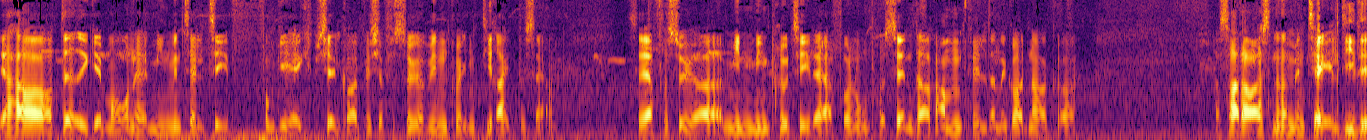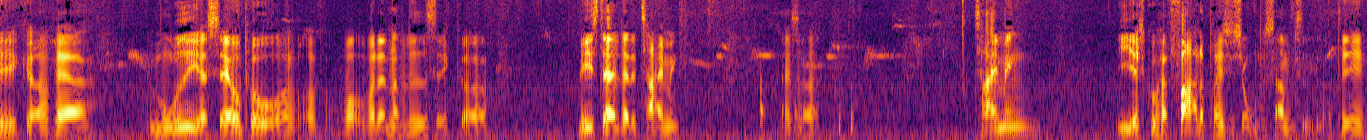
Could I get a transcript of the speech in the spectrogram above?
jeg har opdaget igennem årene, at min mentalitet fungerer ikke specielt godt, hvis jeg forsøger at vinde pointen direkte på serven. Så jeg forsøger, min, min prioritet er at få nogle procenter og ramme felterne godt nok. Og, og så er der også noget mentalt i det, ikke? At være modig at serve på, og, og hvor, hvordan der ledes, ikke? Og mest af alt er det timing. Altså, timing i at skulle have fart og præcision på samme tid. Og det,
